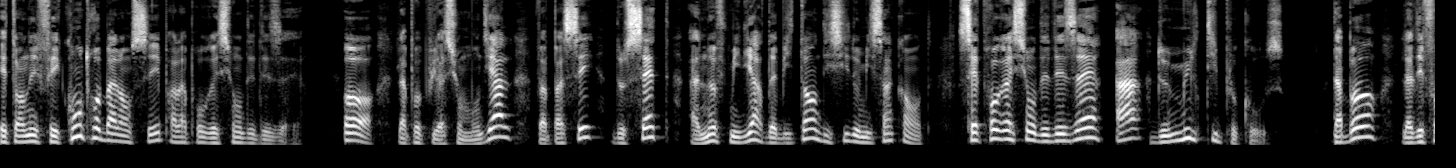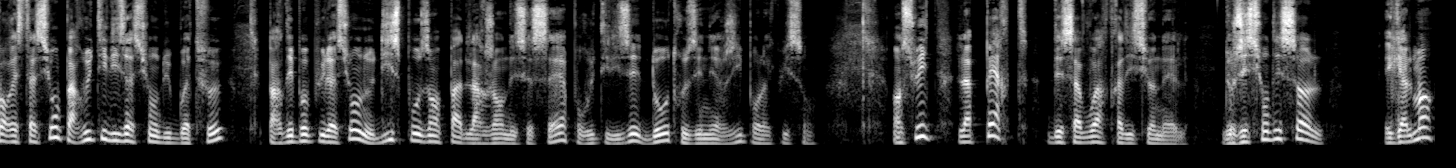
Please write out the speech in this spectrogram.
est en effet contrebalancée par la progression des déserts. Or, la population mondiale va passer de 7 à 9 milliards d'habitants d'ici 2050. Cette progression des déserts a de multiples causes. D'abord, la déforestation par utilisation du bois de feu par des populations ne disposant pas de l'argent nécessaire pour utiliser d'autres énergies pour la cuisson. Ensuite, la perte des savoirs traditionnels, de gestion des sols. Également,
